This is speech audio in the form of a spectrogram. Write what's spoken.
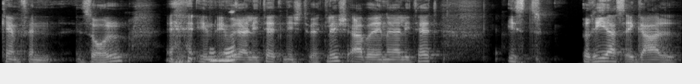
kämpfen soll. In, mhm. in Realität nicht wirklich, aber in Realität ist RIAS egal,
